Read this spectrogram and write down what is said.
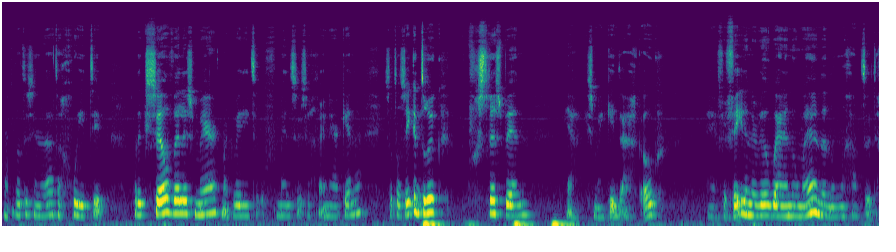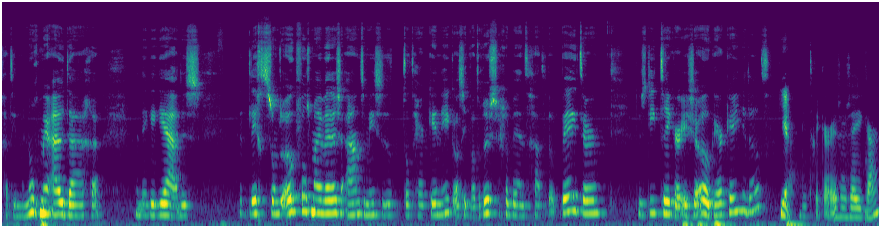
Ja, dat is inderdaad een goede tip. Wat ik zelf wel eens merk, maar ik weet niet of mensen zich daarin herkennen, is dat als ik het druk of gestrest ben, ja, is mijn kind eigenlijk ook ja, vervelender, wil ik bijna noemen. Hè? Dan gaat, gaat hij me nog meer uitdagen. Dan denk ik, ja, dus het ligt soms ook volgens mij wel eens aan, tenminste dat, dat herken ik. Als ik wat rustiger ben, gaat het ook beter. Dus die trigger is er ook. Herken je dat? Ja, die trigger is er zeker.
